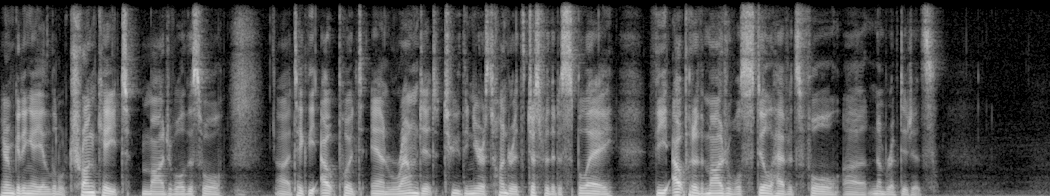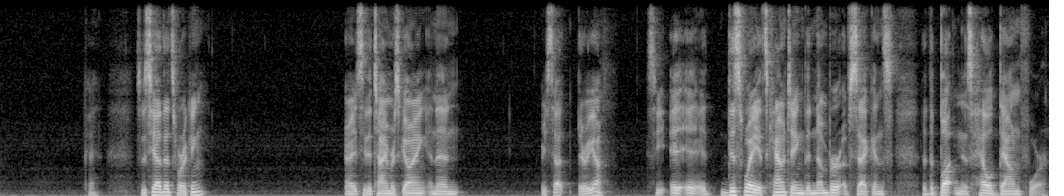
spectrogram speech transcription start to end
Here I'm getting a, a little truncate module. This will uh, take the output and round it to the nearest hundredth just for the display, the output of the module will still have its full uh, number of digits. Okay, so see how that's working? All right, see the timer's going and then reset. There we go. See, it, it, it, this way it's counting the number of seconds that the button is held down for.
